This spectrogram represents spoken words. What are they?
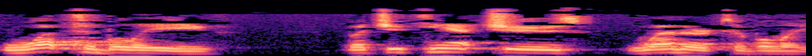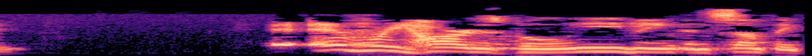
what to believe, but you can't choose whether to believe. Every heart is believing in something.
